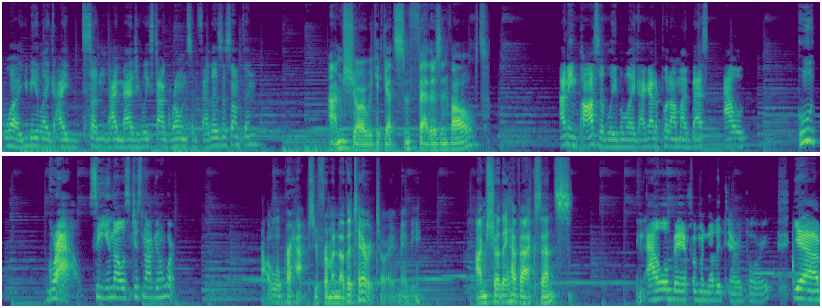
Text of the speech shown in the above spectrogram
What you mean? Like I suddenly I magically start growing some feathers or something? I'm sure we could get some feathers involved. I mean, possibly, but like I gotta put on my best owl hoot growl. See, you know, it's just not gonna work. Oh, well, perhaps you're from another territory, maybe. I'm sure they have accents. An owl bear from another territory. Yeah.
